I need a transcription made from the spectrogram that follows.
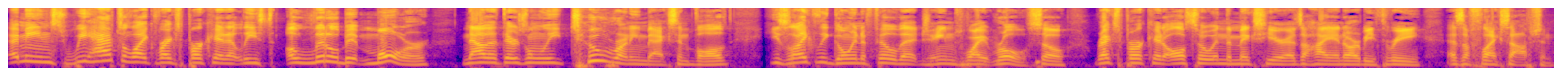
that means we have to like Rex Burkhead at least a little bit more now that there's only two running backs involved. He's likely going to fill that James White role. So Rex Burkhead also in the mix here as a high end RB3 as a flex option.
